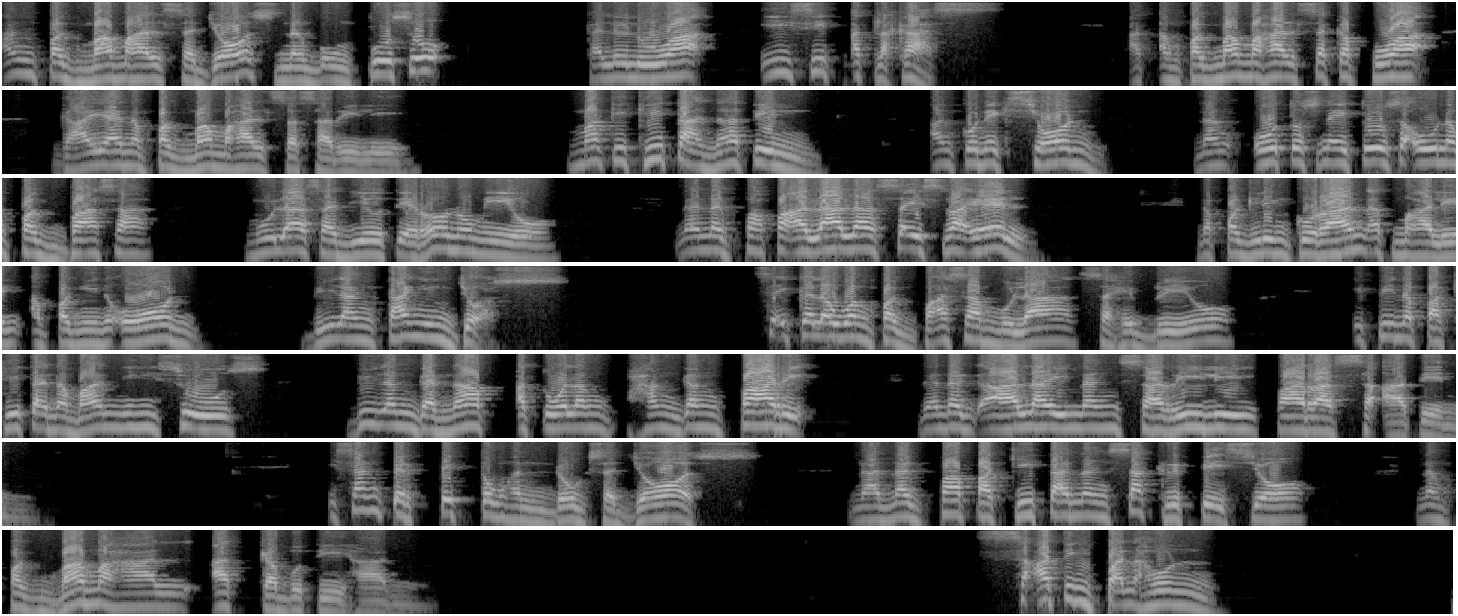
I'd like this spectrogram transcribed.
Ang pagmamahal sa Diyos ng buong puso, kaluluwa, isip at lakas. At ang pagmamahal sa kapwa gaya ng pagmamahal sa sarili. Makikita natin ang koneksyon ng utos na ito sa unang pagbasa mula sa Deuteronomio na nagpapaalala sa Israel na paglingkuran at mahalin ang Panginoon bilang tanging Diyos. Sa ikalawang pagbasa mula sa Hebreo, ipinapakita naman ni Jesus bilang ganap at walang hanggang pari na nag-alay ng sarili para sa atin. Isang perpektong handog sa Diyos na nagpapakita ng sakripisyo ng pagmamahal at kabutihan. Sa ating panahon,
